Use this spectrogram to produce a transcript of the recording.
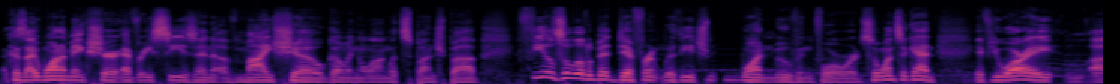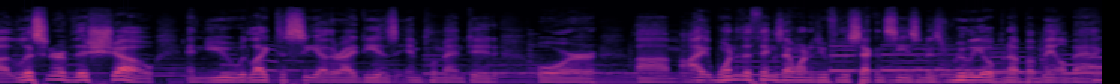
because I want to make sure every season of my show going along with SpongeBob feels a little bit different with each one moving forward. So once again, if you are a uh, listener of this show and you would like to see other ideas implemented or um, I one of the things I want to do for the second season is really open up a mailbag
